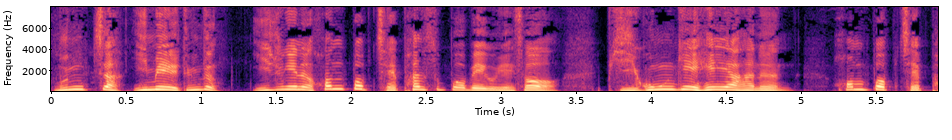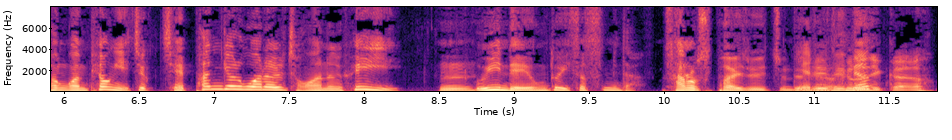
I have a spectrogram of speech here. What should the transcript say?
문자, 이메일 등등. 이 중에는 헌법재판소법에 의해서 비공개해야 하는 헌법재판관 평의, 즉 재판 결과를 정하는 회의의 음. 내용도 있었습니다. 산업 스파이죠 이쯤 되면. 예를 들면 그러니까요.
